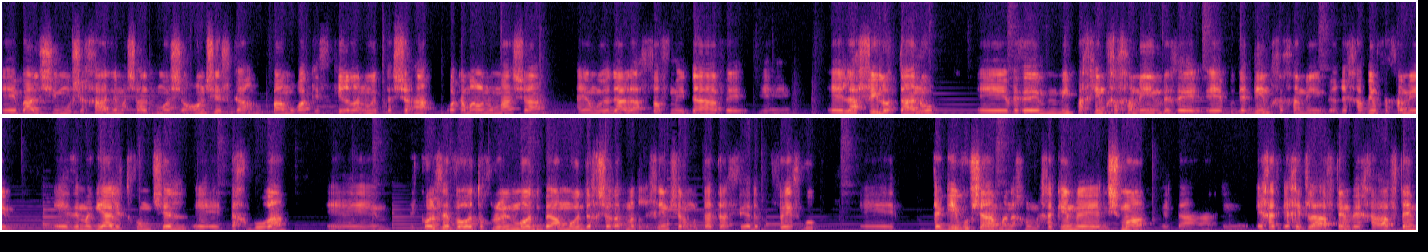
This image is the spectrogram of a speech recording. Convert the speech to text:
אה, בעל שימוש אחד, למשל כמו השעון שהזכרנו, פעם הוא רק הזכיר לנו את השעה, הוא רק אמר לנו מה השעה, היום הוא יודע לאסוף מידע ולהפעיל אה, אה, אותנו, וזה מפחים חכמים, וזה בגדים חכמים, ורכבים חכמים, זה מגיע לתחום של תחבורה. כל זה ועוד תוכלו ללמוד בעמוד הכשרת מדריכים של עמותת תעשיידע בפייסבוק. אה, תגיבו שם, אנחנו מחכים אה, לשמוע את ה... אה, איך, איך התלהבתם ואיך אהבתם.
